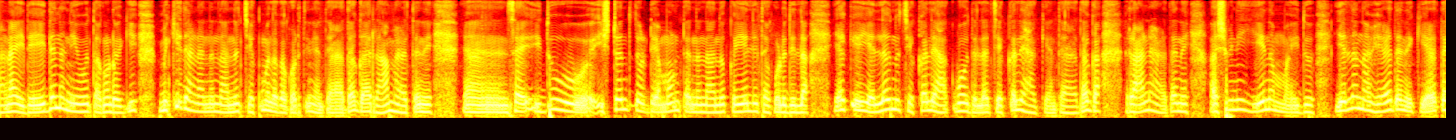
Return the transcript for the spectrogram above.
ಹಣ ಇದೆ, ಇದನ್ನು ನೀವು ತಗೊಂಡೋಗಿ ಮಿಕ್ಕಿದ ಹಣನ ನಾನು ಚೆಕ್ ಮೂಲಕ ಕೊಡ್ತೀನಿ ಅಂತ ಹೇಳಿದಾಗ ರಾಮ್ ಹೇಳ್ತಾನೆ ಸ, ಇದು ಇಷ್ಟೊಂದು ದೊಡ್ಡ ಅಮೌಂಟನ್ನು ನಾನು ಕೈಯಲ್ಲಿ ತಗೊಳ್ಳೋದಿಲ್ಲ ಯಾಕೆ ಎಲ್ಲನೂ ಚೆಕ್ಕಲ್ಲಿ ಹಾಕ್ಬೋದಲ್ಲ, ಚೆಕ್ಕಲ್ಲಿ ಹಾಕಿ ಅಂತ ಹೇಳಿದಾಗ ರಾಣ ಹೇಳ್ತಾನೆ, ಅಶ್ವಿನಿ, ಏನಮ್ಮ ಇದು? ಎಲ್ಲ ನಾವು ಹೇಳ್ತಾನೆ ಕೇಳ್ತಾ,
